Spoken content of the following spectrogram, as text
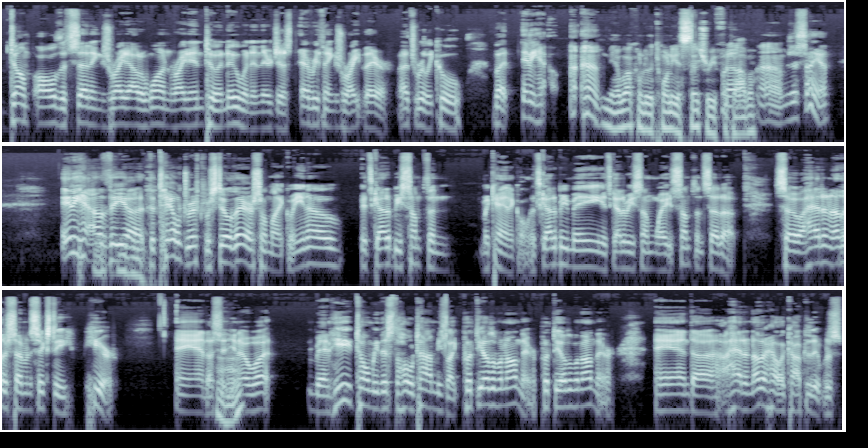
dump all the settings right out of one right into a new one, and they're just everything's right there. That's really cool. But anyhow, yeah. Welcome to the 20th century, Futaba. well, I'm just saying. Anyhow, the uh, the tail drift was still there, so I'm like, well, you know, it's got to be something mechanical. It's got to be me. It's got to be some way, something set up. So I had another 760 here, and I said, Uh-huh. you know what? man, he told me this the whole time. He's like, put the other one on there, put the other one on there. And uh, I had another helicopter that was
